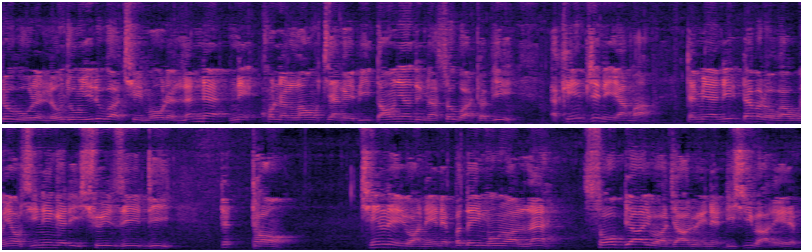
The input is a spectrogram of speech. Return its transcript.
တို့ကိုတဲ့လုံခြုံရေးတို့ကခြေမုံတဲ့လက်နက်နဲ့ခုနှစ်လောင်းကြံခဲ့ပြီးတောင်းကျမ်းသူများစုပ်ကွာထွက်ပြေးအခင်းဖြစ်နေရမှာတမြန်နေ့တက်မတော်ကဝင်ရောက်စီးနှင်းခဲ့သည့်ရွှေစီဒီတက်ထောင်ချင်းလေရွာနယ်နဲ့ပသိမ်မုံရွာလမ်းစောပြားရွာကြားတွင်နဲ့တည်ရှိပါတယ်တဲ့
